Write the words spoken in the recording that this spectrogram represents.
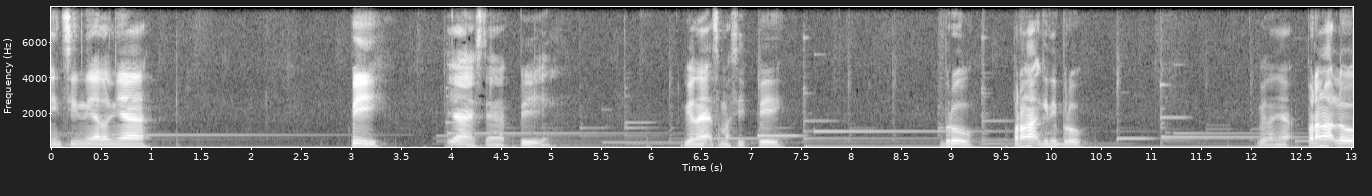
Inisialnya P. ya STP Gue nanya sama si P. Bro, pernah nggak gini bro? Gue nanya, pernah nggak lo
